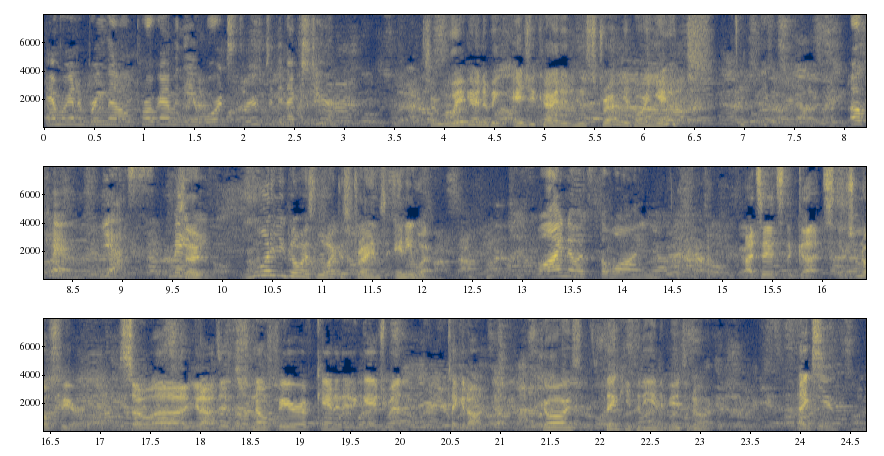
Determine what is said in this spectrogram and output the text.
and we're going to bring the whole program and the awards through to the next year. So, we're going to be educated in Australia by Yanks. Okay, yes, maybe. So, why do you guys like Australians anyway? well, I know it's the wine. I'd say it's the guts. There's no fear. So, uh, you know, there's no fear of candidate engagement. Take it on. Guys, thank you for the interview tonight. Thanks. Thank you.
